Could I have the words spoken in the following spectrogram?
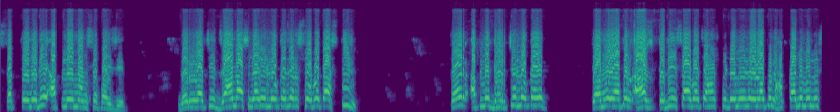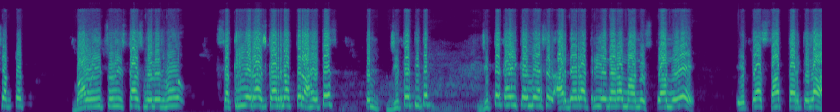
सत्तेमध्ये आपले माणसं पाहिजेत. गरिबाची जाण असणारी लोक जर सोबत असतील तर आपले घरचे लोक आहेत. त्यामुळे आपण आज कधी साहेबाच्या हॉस्पिटलमध्ये जाऊन आपण हक्काने म्हणू शकतो? भाऊ चोवीस तास मनोज भाऊ सक्रिय राजकारणात तर आहेतच पण जिथं तिथं जिथं काही कमी असेल अर्ध्या रात्री येणारा माणूस. त्यामुळे येत्या सात तारखेला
